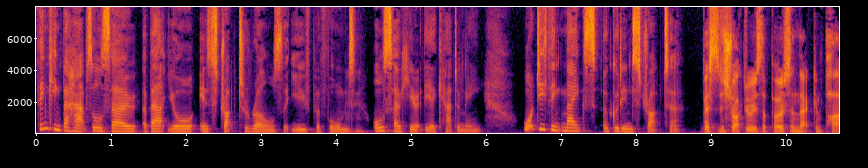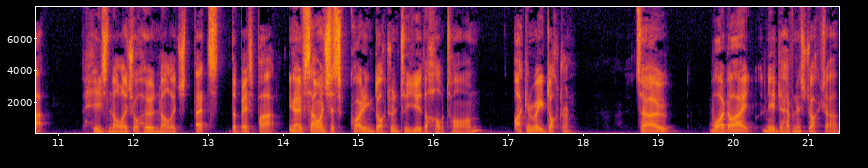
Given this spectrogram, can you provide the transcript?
Thinking perhaps also about your instructor roles that you've performed mm-hmm. also here at the Academy, what do you think makes a good instructor? Best instructor is the person that can part his knowledge or her knowledge. That's the best part. You know, if someone's just quoting doctrine to you the whole time, I can read doctrine. So why do I need to have an instructor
